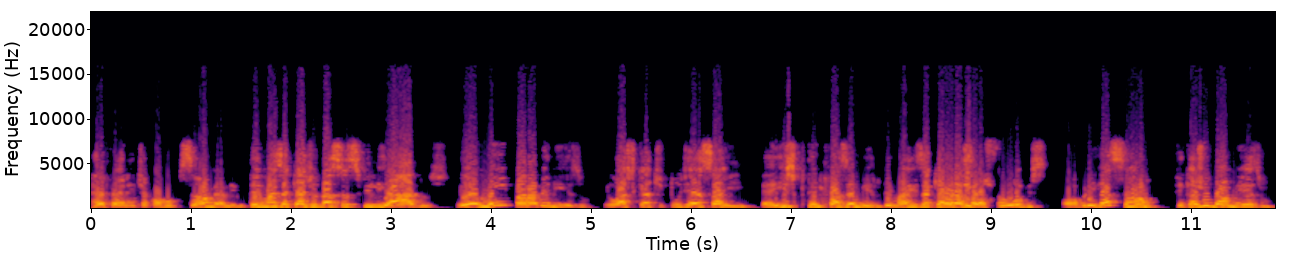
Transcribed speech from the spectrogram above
referente à corrupção, meu amigo, tem mais é que ajudar seus filiados. Eu nem parabenizo. Eu acho que a atitude é essa aí. É isso que tem que fazer mesmo. Tem mais é que abraçar é os clubes. Obrigação. Tem que ajudar mesmo.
